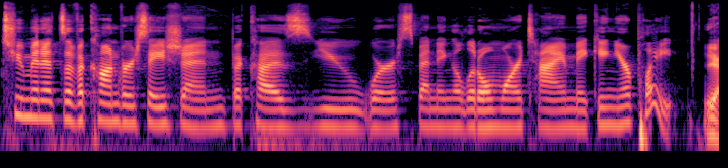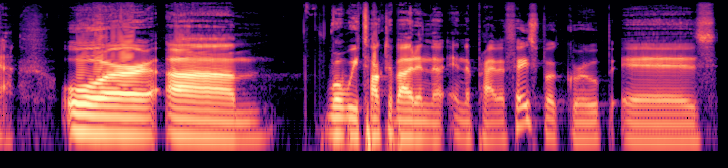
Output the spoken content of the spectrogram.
two minutes of a conversation because you were spending a little more time making your plate. Yeah. Or um, what we talked about in the in the private Facebook group is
